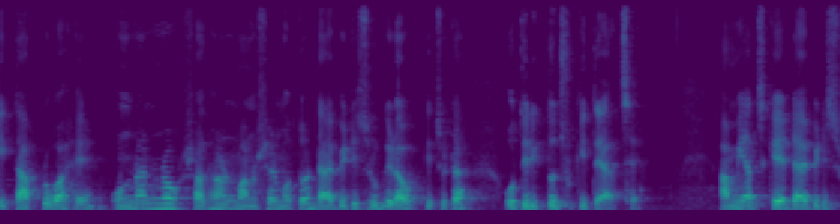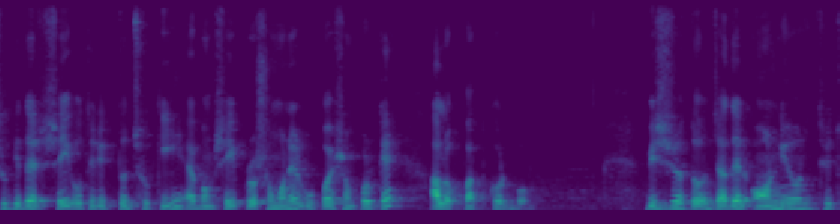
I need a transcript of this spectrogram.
এই তাপপ্রবাহে অন্যান্য সাধারণ মানুষের মতো ডায়াবেটিস রোগীরাও কিছুটা অতিরিক্ত ঝুঁকিতে আছে। আমি আজকে ডায়াবেটিস রোগীদের সেই অতিরিক্ত ঝুঁকি এবং সেই প্রশমনের উপায় সম্পর্কে আলোকপাত করব। বিশেষত যাদের অনিয়ন্ত্রিত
